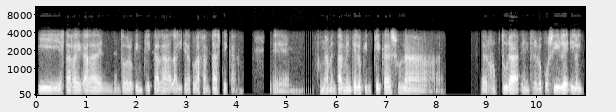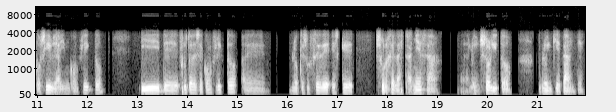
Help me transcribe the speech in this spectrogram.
y está arraigada en, todo lo que implica la, literatura fantástica. Eh, fundamentalmente lo que implica es una eh, ruptura entre lo posible y lo imposible. Hay un conflicto y de fruto de ese conflicto lo que sucede es que surge la extrañeza, lo insólito, lo inquietante.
